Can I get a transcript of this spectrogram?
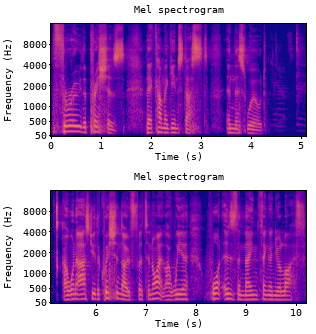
through the pressures that come against us in this world. I want to ask you the question though for tonight like, where, what is the main thing in your life?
